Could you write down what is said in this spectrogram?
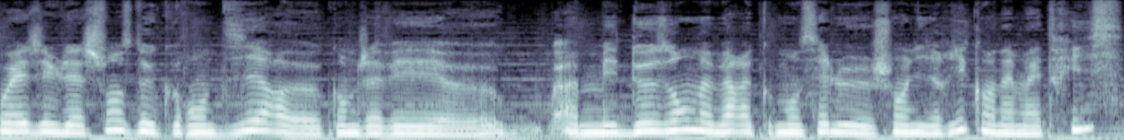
Ouais, j'ai eu la chance de grandir euh, quand j'avais euh, à mes deux ans. Ma mère a commencé le chant lyrique en amatrice,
